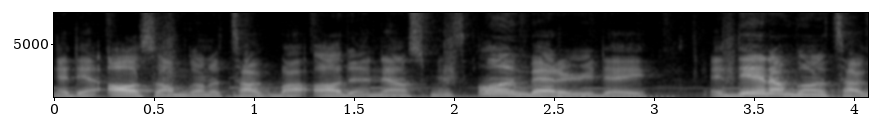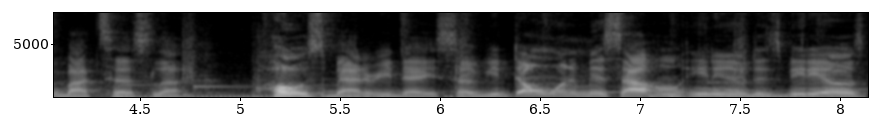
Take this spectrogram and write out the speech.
And then also I'm going to talk about all the announcements on battery day. And then I'm going to talk about Tesla post battery day. So if you don't want to miss out on any of these videos,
